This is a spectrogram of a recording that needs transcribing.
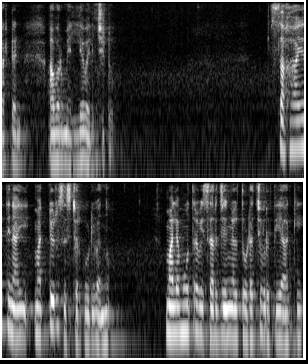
കർട്ടൻ അവർ മെല്ലെ വലിച്ചിട്ടു. സഹായത്തിനായി മറ്റൊരു സിസ്റ്റർ കൂടി വന്നു. മലമൂത്ര വിസർജ്യങ്ങൾ തുടച്ചു വൃത്തിയാക്കി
